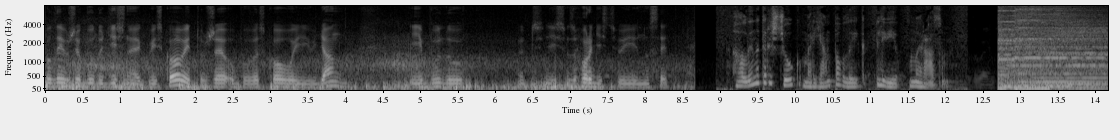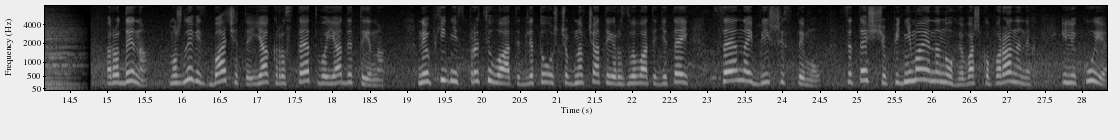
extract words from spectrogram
коли вже буду дійсно як військовий, то вже обов'язково її вдягну і буду от, дійсно з гордістю її носити. Галина Терещук, Мар'ян Павлик, Львів. Ми разом. Родина можливість бачити, як росте твоя дитина. Необхідність працювати для того, щоб навчати і розвивати дітей це найбільший стимул. Це те, що піднімає на ноги важкопоранених і лікує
